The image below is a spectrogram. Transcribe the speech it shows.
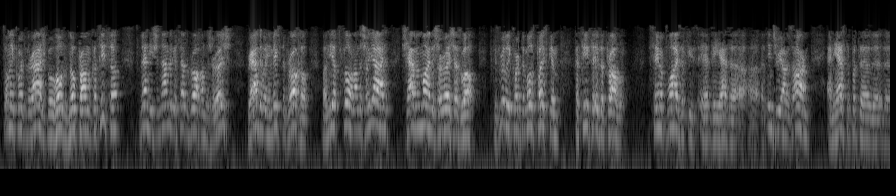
it's only according to the Rashba who holds no problem with chatzitza, then he should not make a separate bracha on the shorosh. Rather, when he makes the bracha, when he tefillin on the shayad, should have in mind the shorosh as well. Because really, according to most poskim, katzitza is a problem. The same applies if, he's, if he has a, a, an injury on his arm and he has to put the, the, the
